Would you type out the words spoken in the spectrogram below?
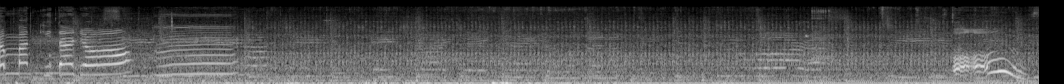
잠깐만 기다려. 음. 오.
